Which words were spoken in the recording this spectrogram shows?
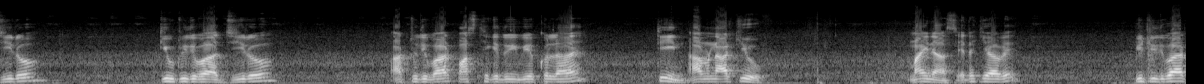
zero q to the power zero r to the power পাঁচ থেকে দুই বিয়োগ করলে হয় তিন। আর মানে আর কিউ মাইনাস এটা কী হবে? পি টু দি পাওয়ার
